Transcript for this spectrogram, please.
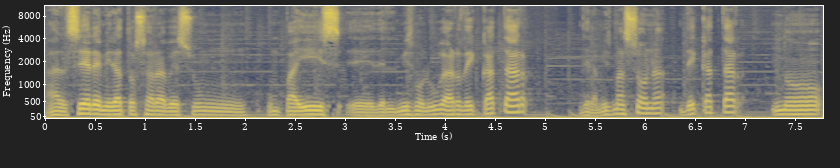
Al ser Emiratos Árabes un, país eh, del mismo lugar de Qatar, de la misma zona de Qatar, no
